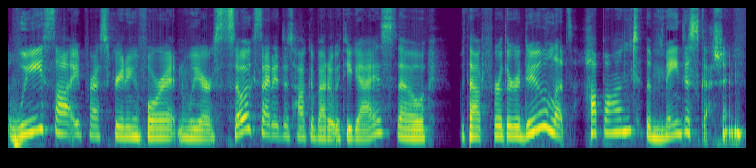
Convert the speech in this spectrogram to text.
We saw a press screening for it and we are so excited to talk about it with you guys. So without further ado, let's hop on to the main discussion.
